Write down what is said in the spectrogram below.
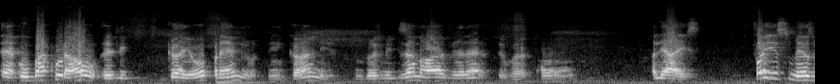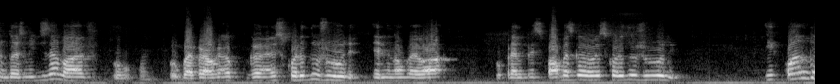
É, o Bacurau, ele ganhou o prêmio em Cannes em 2019, né? Com, aliás, foi isso mesmo, em 2019. O, o Bacurau ganhou, a escolha do júri. Ele não ganhou o prêmio principal, mas ganhou a escolha do júri. E quando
